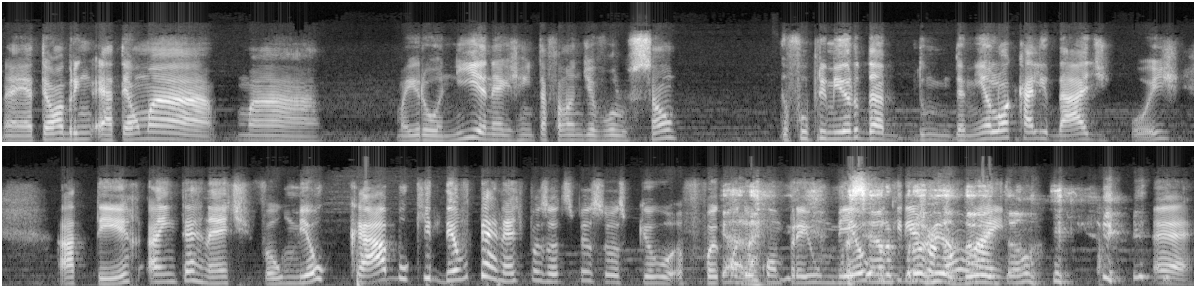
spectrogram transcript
né, é até uma, é até uma, uma, uma ironia, né, que a gente está falando de evolução, eu fui o primeiro da, do, da minha localidade hoje a ter a internet. Foi o meu cabo que deu internet para as outras pessoas, porque eu, foi Cara, quando eu comprei o meu que eu queria jogar online. Então. É.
